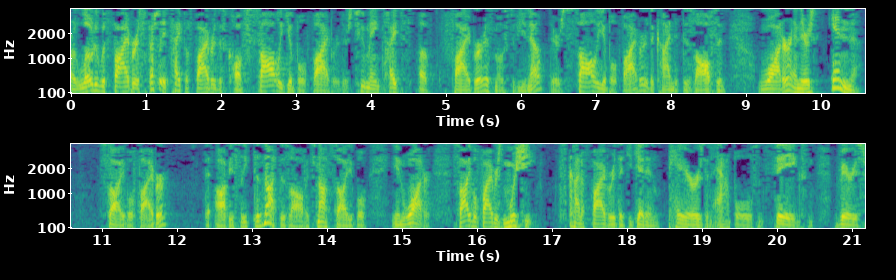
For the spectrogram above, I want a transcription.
are loaded with fiber, especially a type of fiber that's called soluble fiber. There's two main types of fiber, as most of you know. There's soluble fiber, the kind that dissolves in water, and there's insoluble fiber that obviously does not dissolve. It's not soluble in water. Soluble fiber is mushy. It's the kind of fiber that you get in pears and apples and figs and various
